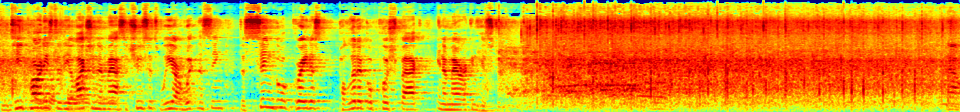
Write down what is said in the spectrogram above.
From tea parties to the election in Massachusetts, we are witnessing the single greatest political pushback in American history. Now,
